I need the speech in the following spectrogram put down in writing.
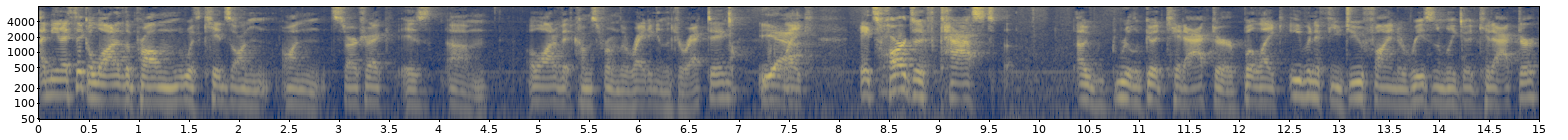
I mean, I think a lot of the problem with kids on on Star Trek is um, a lot of it comes from the writing and the directing. Yeah. like it's hard to cast a real good kid actor, but like even if you do find a reasonably good kid actor,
